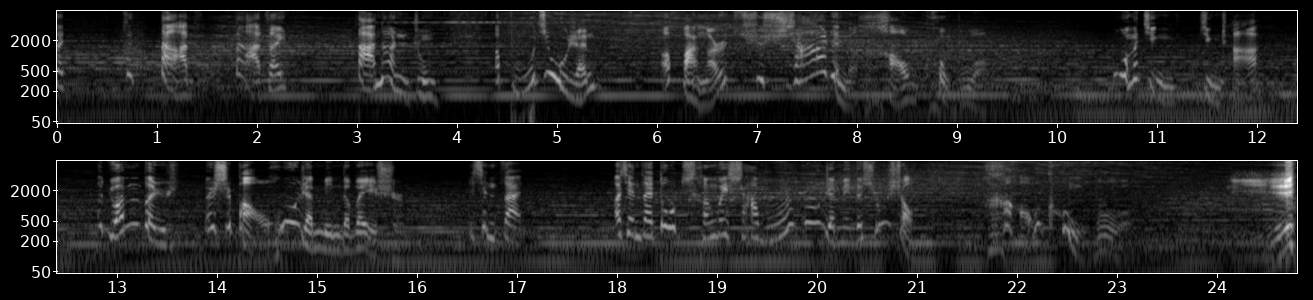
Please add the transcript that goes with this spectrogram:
在在大大灾大难中啊不救人啊反而去杀人呢，好恐怖哦！我们警警察原本是保护人民的卫士，现在啊现在都成为杀无辜人民的凶手，好恐怖！你。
